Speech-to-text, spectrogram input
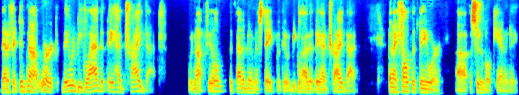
that if it did not work, they would be glad that they had tried that. Would not feel that that had been a mistake, but they would be glad that they had tried that. Then I felt that they were uh, a suitable candidate.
